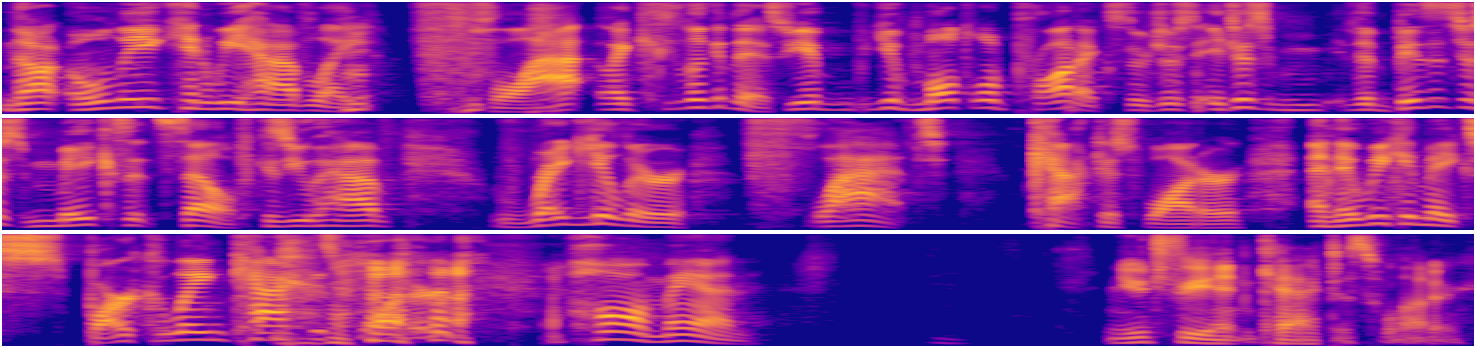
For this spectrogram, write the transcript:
not only can we have like flat like look at this. You have you have multiple products. They're just it just the business just makes itself because you have regular flat cactus water and then we can make sparkling cactus water. Oh man. Nutrient cactus water.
